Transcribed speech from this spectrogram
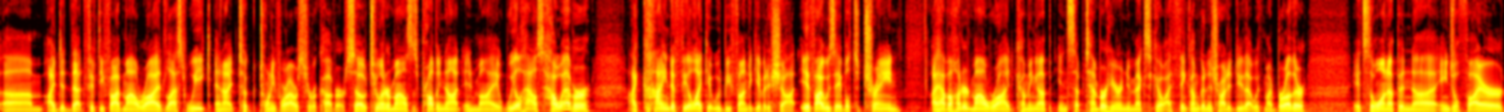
Um, I did that 55 mile ride last week and I took 24 hours to recover. So 200 miles is probably not in my wheelhouse. However, I kind of feel like it would be fun to give it a shot if I was able to train. I have a 100 mile ride coming up in September here in New Mexico. I think I'm going to try to do that with my brother. It's the one up in uh, Angel Fire,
